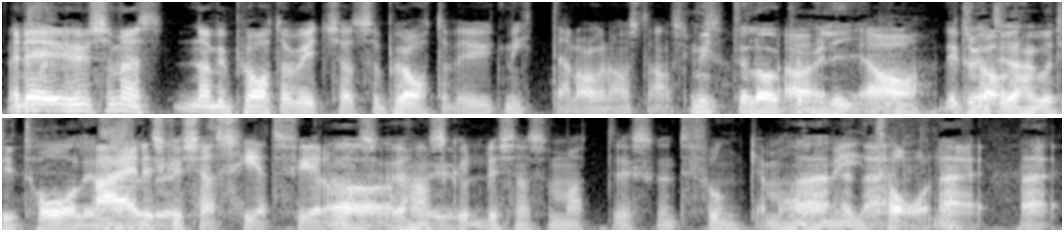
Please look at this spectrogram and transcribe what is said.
Men det är ju hur som helst när vi pratar Richard så pratar vi ju ett mittenlag någonstans. liksom. Mittellag Ja, Premier League. Ja, vi jag tror inte han går till Italien. Nej det skulle kännas helt fel. Ja, han skulle, han det- skulle, det känns som att det skulle inte funka med honom nej, i nej, Italien. Nej, nej.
